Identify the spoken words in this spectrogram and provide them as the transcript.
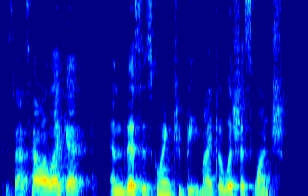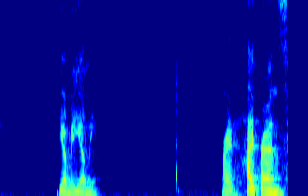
because that's how I like it. And this is going to be my delicious lunch. Yummy, yummy. Right, hi friends.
